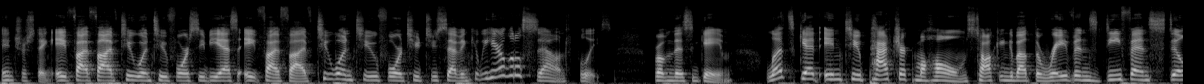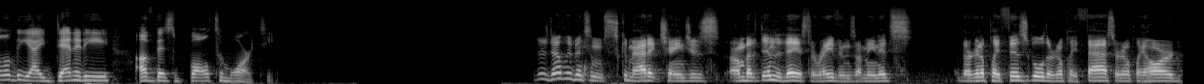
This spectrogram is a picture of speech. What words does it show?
Interesting. 855 212 4CBS, 855 212 4227. Can we hear a little sound, please, from this game? Let's get into Patrick Mahomes talking about the Ravens' defense, still the identity of this Baltimore team. There's definitely been some schematic changes, um, but at the end of the day, it's the Ravens. I mean, it's they're going to play physical, they're going to play fast, they're going to play hard,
